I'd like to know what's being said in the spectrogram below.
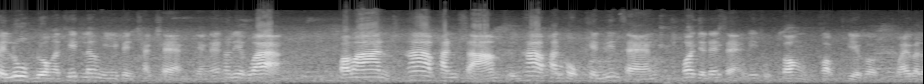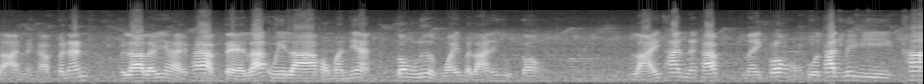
เป็นรูปดวงอาทิตย์แล้วมีเป็นแฉกๆ อย่างนั้นเขาเรียกว่า ประมาณ 5,003ถึง5,006 เคนวินแสง ก็จะได้แสงที่ถูกต้องกับเกี่ยวกับไว้บาลานซ์นะครับ เพราะนั้นเวลาเราจะถ่ายภาพแต่ละเวลาของมันเนี่ยต้องเลือกไว้บาลานซ์ให้ถูกต้อง หลายท่านนะครับ ในกล้องของตัวท่านไม่มีค่า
